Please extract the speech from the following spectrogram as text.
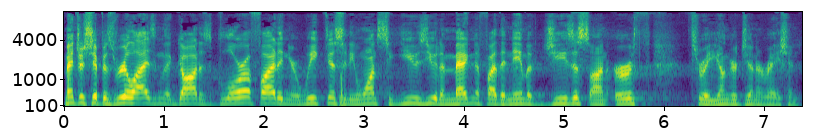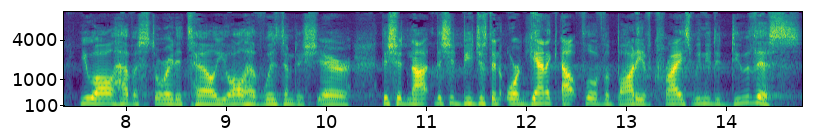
Mentorship is realizing that God is glorified in your weakness and He wants to use you to magnify the name of Jesus on earth through a younger generation. You all have a story to tell. You all have wisdom to share. This should not this should be just an organic outflow of the body of Christ. We need to do this.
